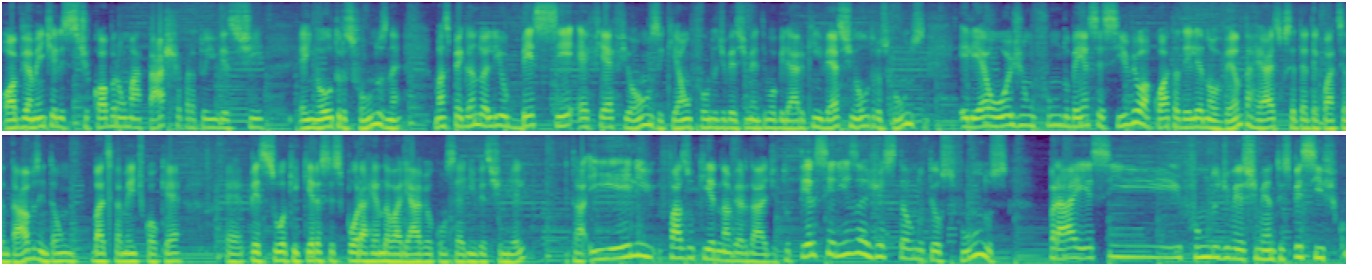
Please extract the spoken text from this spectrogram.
Obviamente, eles te cobram uma taxa para tu investir em outros fundos, né? Mas pegando ali o BCFF11, que é um fundo de investimento imobiliário que investe em outros fundos, ele é hoje um fundo bem acessível, a cota dele é R$ 90,74, então basicamente qualquer é, pessoa que queira se expor à renda variável consegue investir nele. Tá? E ele faz o que, na verdade? Tu terceiriza a gestão dos teus fundos para esse fundo de investimento específico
